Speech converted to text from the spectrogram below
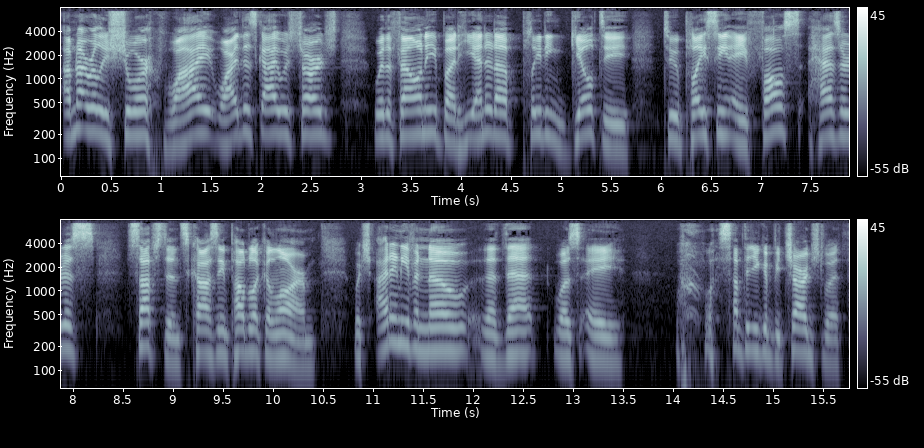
I'm not really sure why why this guy was charged with a felony, but he ended up pleading guilty to placing a false hazardous substance causing public alarm, which I didn't even know that that was a was something you could be charged with.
